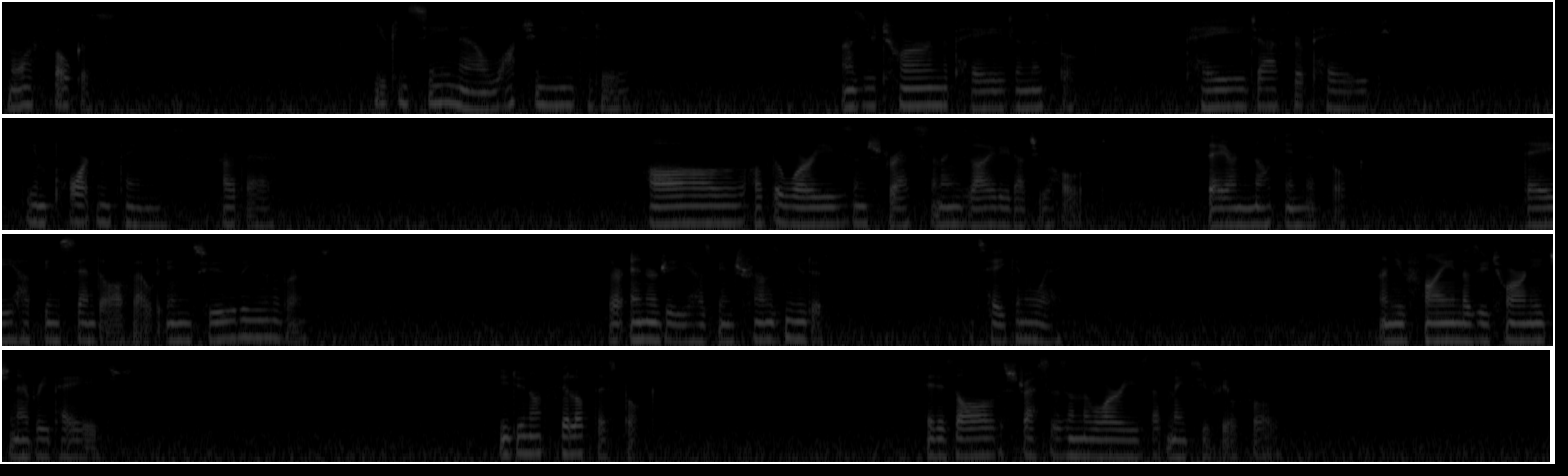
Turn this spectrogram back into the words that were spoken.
more focused. You can see now what you need to do as you turn the page in this book, page after page, the important things are there. All of the worries and stress and anxiety that you hold, they are not in this book. They have been sent off out into the universe their energy has been transmuted and taken away. And you find as you turn each and every page, you do not fill up this book. It is all the stresses and the worries that makes you feel full.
